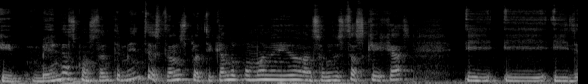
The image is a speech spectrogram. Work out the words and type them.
que vengas constantemente, estamos platicando cómo han ido avanzando estas quejas y, y,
